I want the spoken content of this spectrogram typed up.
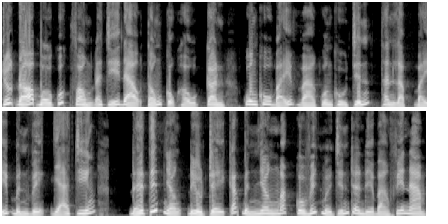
Trước đó, Bộ Quốc phòng đã chỉ đạo Tổng cục Hậu Cần, Quân khu 7 và Quân khu 9 thành lập 7 bệnh viện giả chiến để tiếp nhận điều trị các bệnh nhân mắc COVID-19 trên địa bàn phía Nam.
